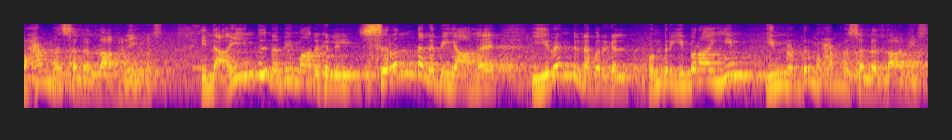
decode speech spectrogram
முஹம்மது சல்லாஹ் அலைஹி இந்த ஐந்து நபிமார்களில் சிறந்த நபியாக இரண்டு நபர்கள் ஒன்று இப்ராஹிம் இன்னொன்று முஹம்மது சல்லல்லா அலிஸ்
